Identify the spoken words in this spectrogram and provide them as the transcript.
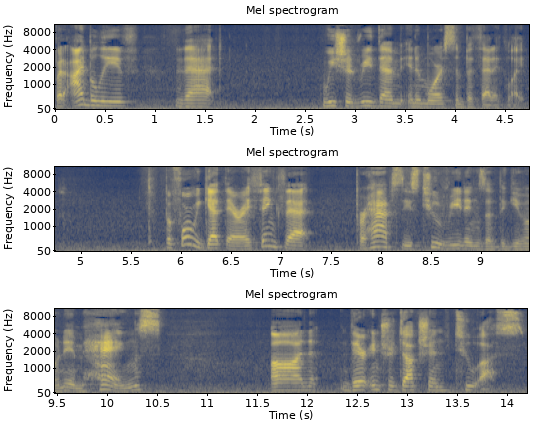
but I believe that we should read them in a more sympathetic light. Before we get there, I think that perhaps these two readings of the Givonim hangs on their introduction to us.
